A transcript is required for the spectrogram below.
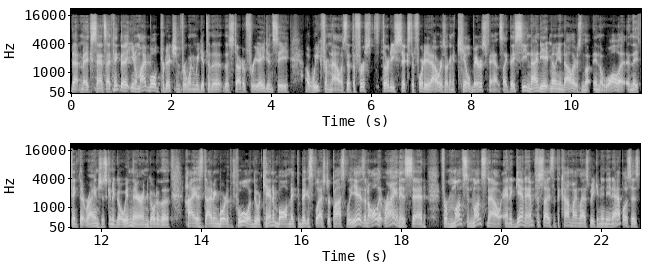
that makes sense. I think that, you know, my bold prediction for when we get to the, the start of free agency a week from now is that the first 36 to 48 hours are going to kill Bears fans. Like they see $98 million in the, in the wallet and they think that Ryan's just going to go in there and go to the highest diving board at the pool and do a cannonball and make the biggest splash there possibly is. And all that Ryan has said for months and months now, and again, emphasized at the combine last week in Indianapolis is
